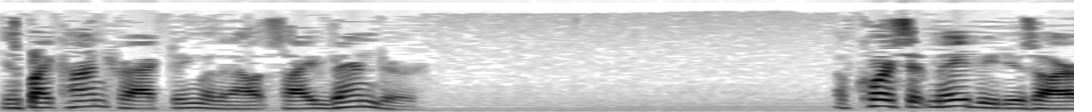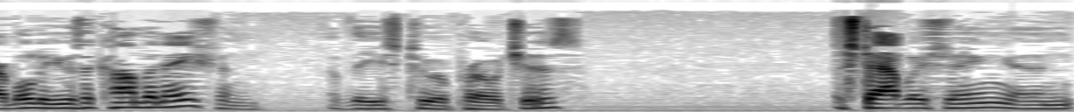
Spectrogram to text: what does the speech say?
is by contracting with an outside vendor of course, it may be desirable to use a combination of these two approaches, establishing an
